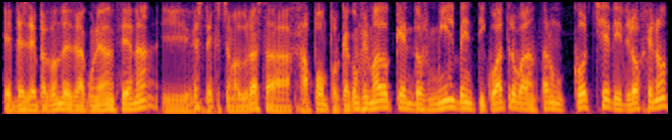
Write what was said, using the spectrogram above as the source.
desde, perdón, desde la comunidad valenciana y desde Extremadura hasta Japón, porque ha confirmado que en 2024 va a lanzar un coche de hidrógeno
